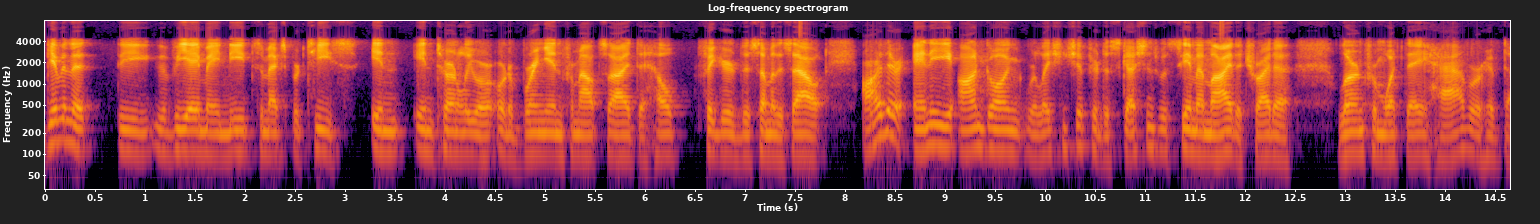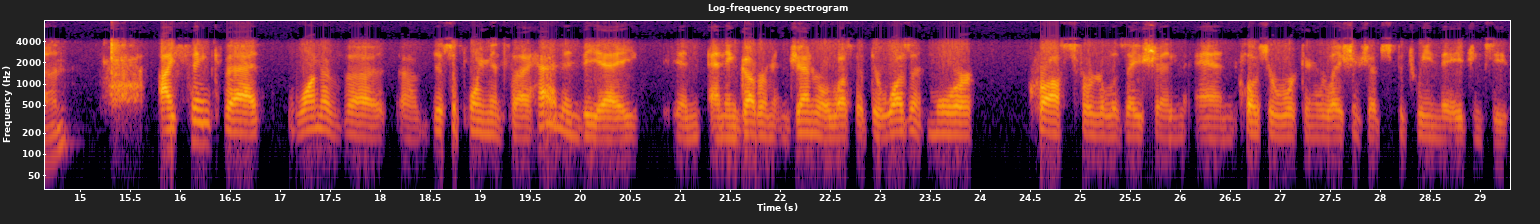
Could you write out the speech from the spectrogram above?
given that the, the VA may need some expertise in internally or, or to bring in from outside to help figure this, some of this out. Are there any ongoing relationships or discussions with CMMI to try to learn from what they have or have done? I think that one of the uh, disappointments that I had in VA in, and in government in general was that there wasn't more cross fertilization and closer working relationships between the agencies.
